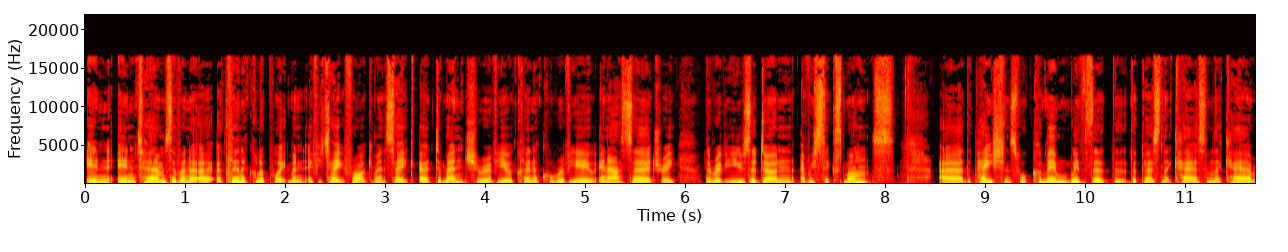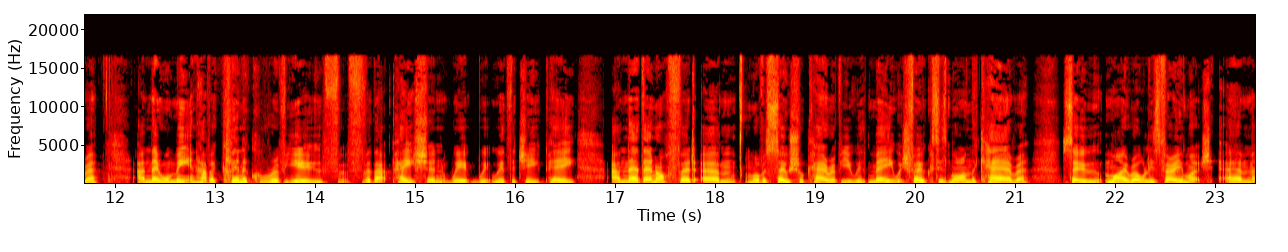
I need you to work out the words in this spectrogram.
in in terms of an, a, a clinical appointment, if you take for argument's sake a dementia review, a clinical review in our surgery, the reviews are done every six months. Uh, the patients will come in with the, the, the, person that cares them, the carer, and they will meet and have a clinical review for, for that patient with, with, with, the GP. And they're then offered um, more of a social care review with me, which focuses more on the carer. So my role is very much um,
